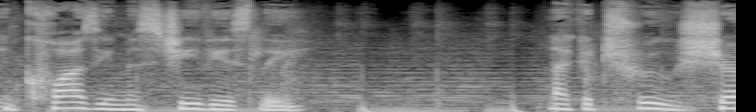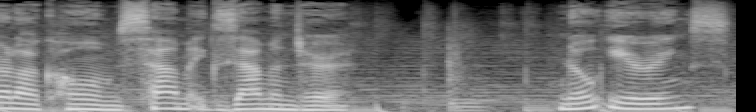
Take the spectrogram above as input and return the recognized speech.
and quasi mischievously. Like a true Sherlock Holmes, Sam examined her. No earrings,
